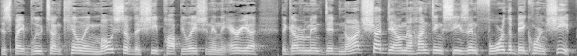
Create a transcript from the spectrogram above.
Despite blue tongue killing most of the sheep population in the area, the government did not shut down the hunting season for the bighorn sheep.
